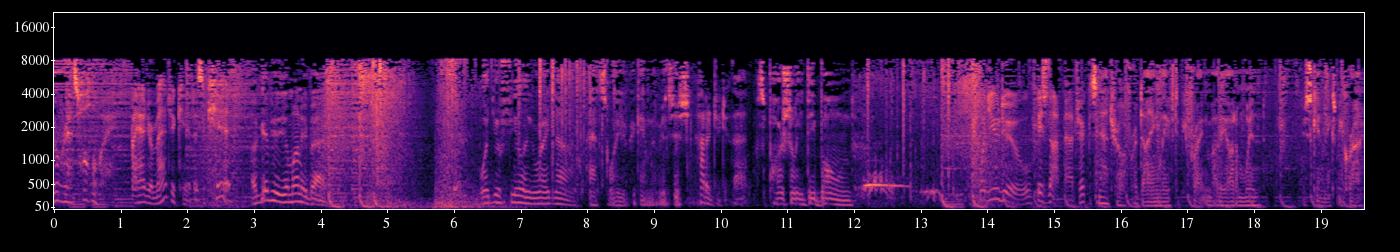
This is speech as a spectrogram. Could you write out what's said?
You're Rance Holloway. I had your magic kit as a kid. I'll give you your money back. What you're feeling right now, that's why you became a magician. How did you do that? It's partially deboned. What you do is not magic. It's natural for a dying leaf to be frightened by the autumn wind. Your skin makes me cry.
